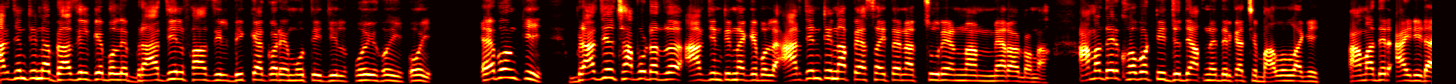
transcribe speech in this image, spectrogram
আর্জেন্টিনা ব্রাজিলকে বলে ব্রাজিল ফাজিল, ভিক্ষা করে মতিঝিল, হই হই হই। এবং কি, ব্রাজিল সাপোর্টার আর্জেন্টিনাকে বলে, আর্জেন্টিনা পেশাইতে না, চুরের নাম ম্যারাডোনা। আমাদের খবরটি যদি আপনাদের কাছে ভালো লাগে, আমাদের আইডিটা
